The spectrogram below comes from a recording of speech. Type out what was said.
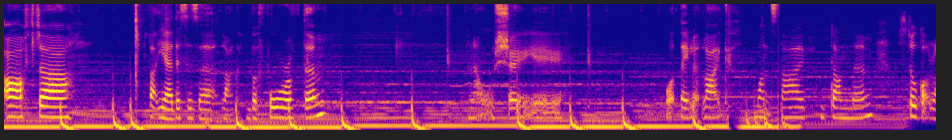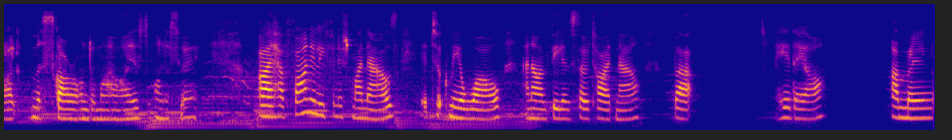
after. But yeah this is a like before of them. And I will show you what they look like once I've done them still got like mascara under my eyes honestly I have finally finished my nails it took me a while and I'm feeling so tired now but here they are. I mean,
